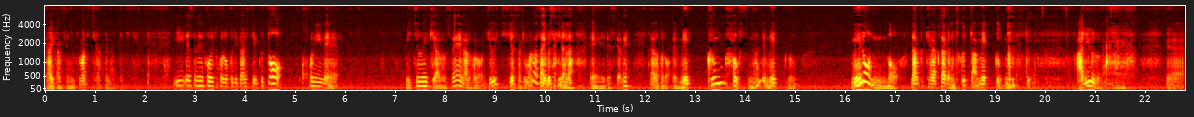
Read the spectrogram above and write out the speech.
海岸線にまた近くなってきて。いいですね、こういうところを繰り返していくと、ここにね、道の駅があるんですね。なるほど。11キロ先、まだだいぶ先だな。えー、ですけどね。なるほど。え、メックンハウス？なんでメックン？メロンの、なんかキャラクターでも作った？メックン。あり得るな。え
